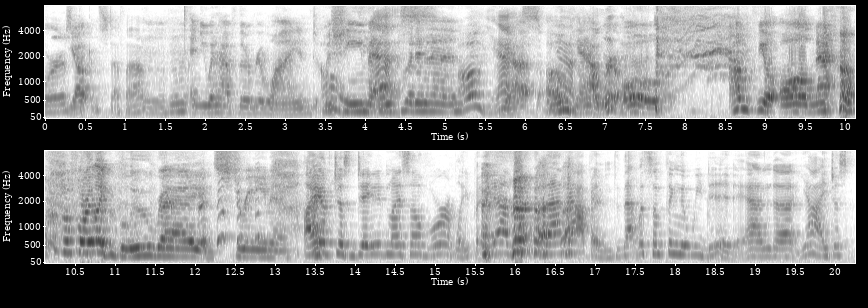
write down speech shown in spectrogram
stores Yep. picking stuff up. Mhm, And you would have the rewind machine that you put it in. Oh, yes. Yep. Oh Yeah, yeah, we're old. I'm feel old now. Before like Blu-ray and streaming. I have just dated myself horribly, but yeah, that, that happened. That was something that we did, and uh, yeah, I just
